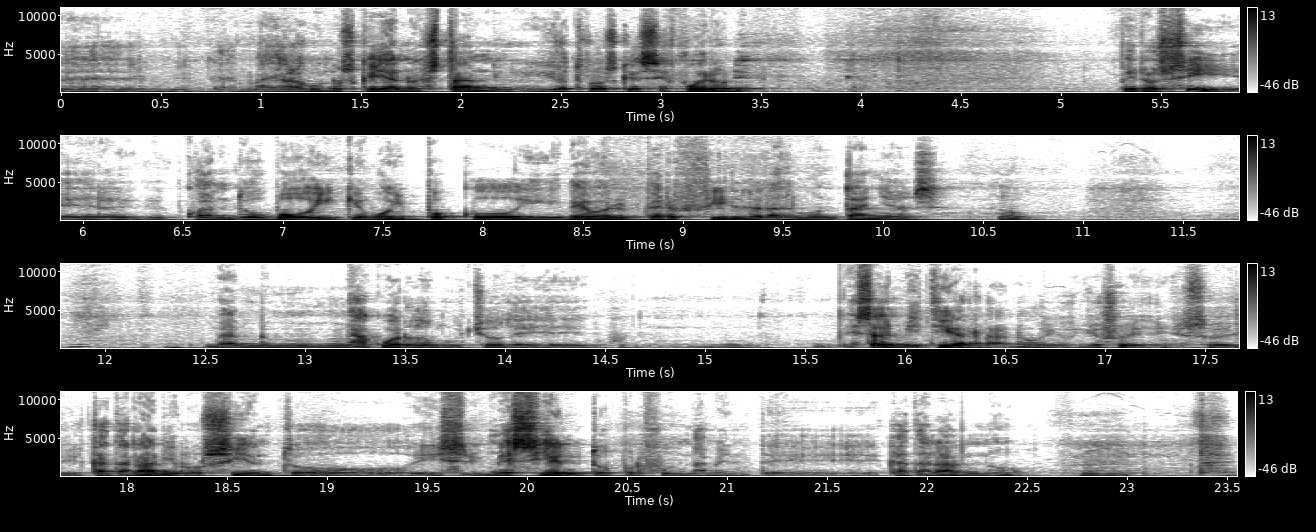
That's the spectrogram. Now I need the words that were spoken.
hay algunos que ya no están y otros que se fueron. Pero sí, cuando voy, que voy poco y veo el perfil de las montañas, ¿no? me acuerdo mucho de, esa es mi tierra, ¿no? Yo, yo, soy, yo, soy, catalán y lo siento, y me siento profundamente catalán, ¿no?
